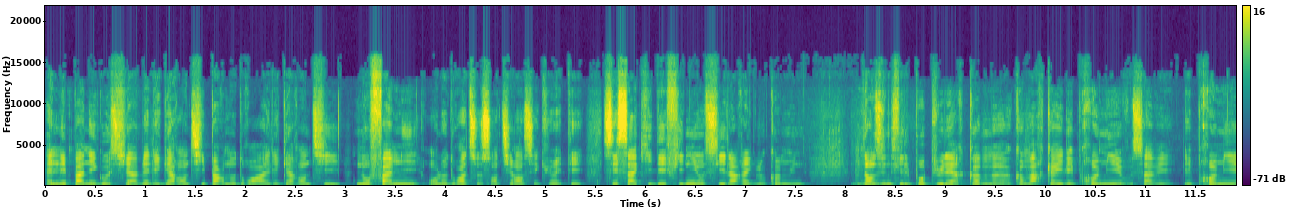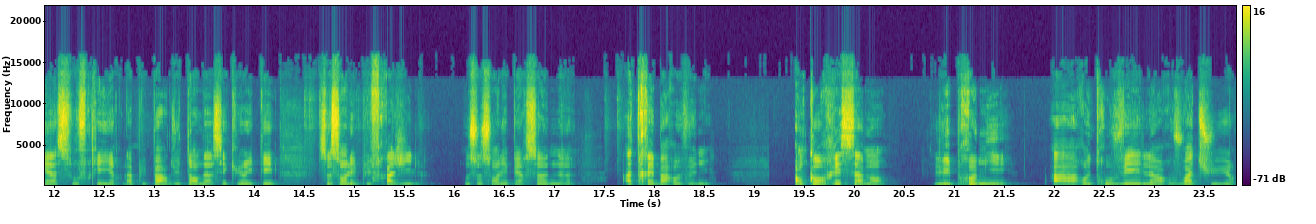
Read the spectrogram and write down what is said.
Elle n'est pas négociable, elle est garantie par nos droits, elle est garantie. Nos familles ont le droit de se sentir en sécurité. C'est ça qui définit aussi la règle commune. Dans une ville populaire comme, euh, comme Arcueil, les premiers, vous savez, les premiers à souffrir la plupart du temps d'insécurité, ce sont les plus fragiles, ou ce sont les personnes euh, à très bas revenus. Encore récemment, les premiers à retrouver leur voiture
